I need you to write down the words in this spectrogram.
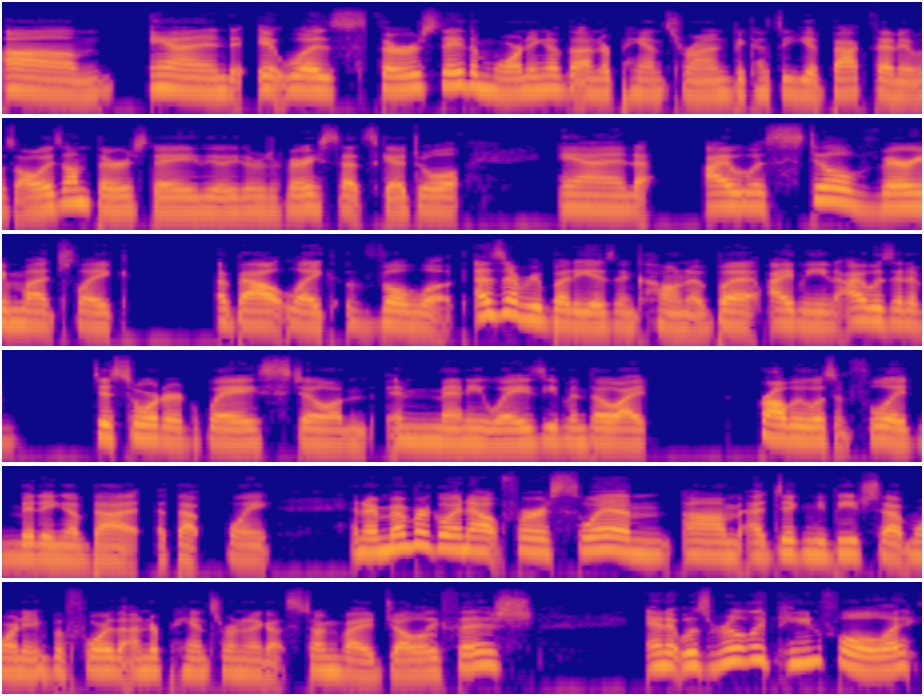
Um, and it was Thursday, the morning of the underpants run, because back then it was always on Thursday. There was a very set schedule, and I was still very much like about like the look, as everybody is in Kona. But I mean, I was in a disordered way still in, in many ways, even though I probably wasn't fully admitting of that at that point. And I remember going out for a swim um, at Dig Me Beach that morning before the underpants run, and I got stung by a jellyfish and it was really painful. Like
